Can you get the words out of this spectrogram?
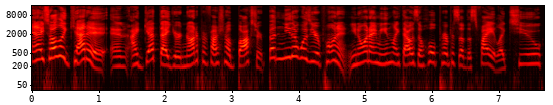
And I totally get it. And I get that you're not a professional boxer, but neither was your opponent. You know what I mean? Like, that was the whole purpose of this fight. Like, to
